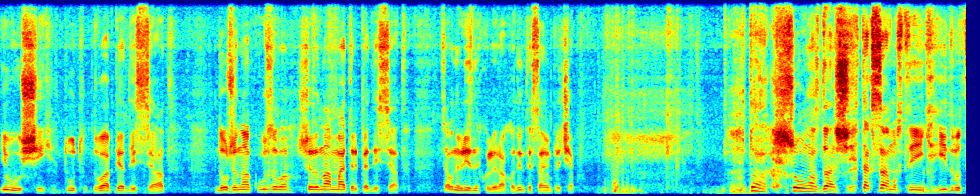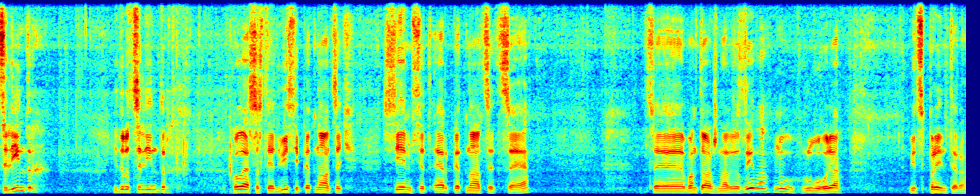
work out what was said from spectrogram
і вущий. Тут 2,50 довжина кузова, ширина 1,50 м. Це вони в різних кольорах, один той самий причеп. Так, що у нас далі? Так само стоїть гідроциліндр. Гідроциліндр. Колеса стоять 215 70 R15C. Це вантажна резина, ну, грубо говоря, від спринтера.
